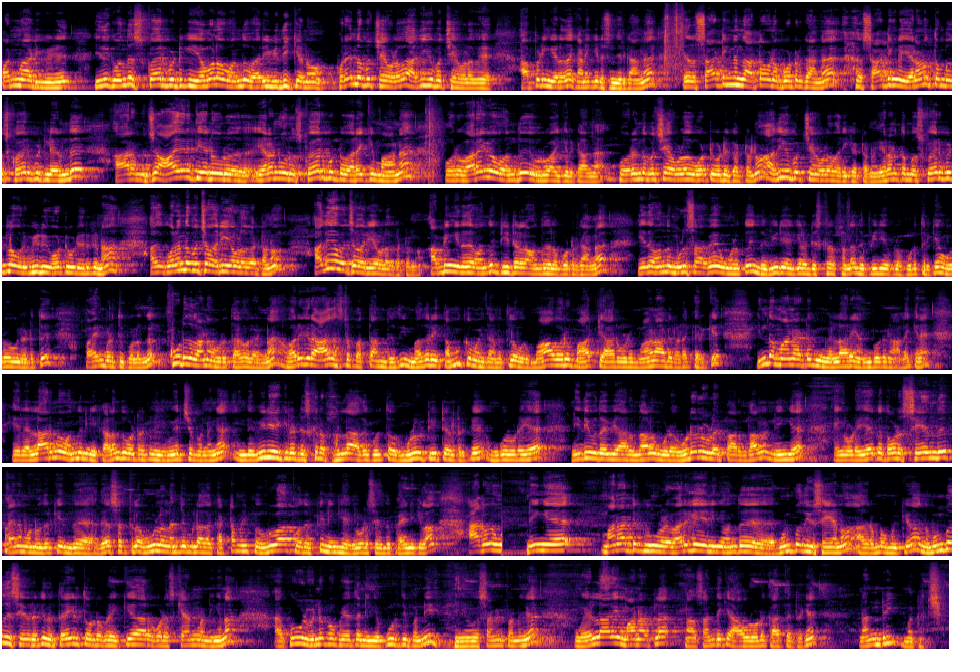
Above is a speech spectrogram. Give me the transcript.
பன்மாடி வீடு இதுக்கு வந்து ஸ்கொயர் ஃபீட்டுக்கு எவ்வளோ வந்து வரி விதிக்கணும்? குறைந்தபட்சம் எவ்வளவு அதிகபட்சம் எவ்வளவு? அப்படிங்கிறத கணக்கீடு செஞ்சுருக்காங்க. இதில் ஸ்டார்டிங்கில் இந்த அட்டவணை போட்டிருக்காங்க. ஸ்டார்டிங்கில் இரநூத்தம்பது ஸ்கொயர் ஃபீட்லேருந்து ஆரம்பித்து ஆயிரத்தி இரநூறு இரநூறு ஸ்கொயர் ஃபீட் வரைக்குமான ஒரு வரைவை வந்து உருவாக்கியிருக்காங்க. குறைந்தபட்சம் எவ்வளோ ஓட்டு வீடு கட்டணும்? அதிகபட்சம் எவ்வளோ வரி கட்டணும்? இரநூத்தம்பது ஸ்கொயர் ஃபீட்டில் ஒரு வீடு ஓட்டு வீடு இருக்குன்னா அது குறைந்தபட்ச வரி எவ்வளோ கட்டணும்? அதிகபட்ச வரி எவ்வளோ கட்டணும்? அப்படிங்கிறத வந்து டீட்டெயிலாக வந்து இதில் போட்டிருக்காங்க. இதை வந்து முழுசாகவே உங்களுக்கு இந்த வீடியோ கீழே டிஸ்கிரிப்ஷனில் இந்த பிடிஎஃப்பில் கொடுத்துருக்கேன். உறவுகள் எடுத்து பயன்படுத்திக் கொள்ளுங்கள். கூடுதலான ஒரு தகவல் என்ன? வருகிற ஆகஸ்ட் பத்தாம் தேதி மதுரை தமுக்கு மைதானத்தில் ஒரு மாபெரும் ஆர்டி ஆர்வலர் மாநாடு நடக்க இருக்குது இந்த மாநாட்டுக்கு உங்கள் எல்லாரையும் அன்போடு நான் அழைக்கிறேன். இதில் எல்லாருமே வந்து நீங்கள் கலந்து கொள்றதுக்கு நீங்கள் முயற்சி பண்ணுங்கள் இந்த வீடியோ கீழே டிஸ்கிரிப்ஷனில் அது குறித்த ஒரு முழு டீட்டெயில் இருக்குது உங்களுடைய நிதி உதவியாக இருந்தாலும் உங்களோட உடல் உழைப்பாக இருந்தாலும் நீங்கள் எங்களோட இயக்கத்தோடு சேர்ந்து பயணம் பண்ணுவதற்கு இந்த தேசத்தில் ஊழல் லஞ்சம் இல்லாத கட்டமைப்பை உருவாக்குவதற்கு நீங்கள் எங்களோட சேர்ந்து பயணிக்கலாம். ஆகவே நீங்கள் மாநாட்டுக்கு உங்களுடைய வருகையை நீங்கள் வந்து முன்பதிவு செய்யணும். அது ரொம்ப முக்கியம். அந்த முன்பதிவு செய்வதற்கு இந்த திரையில் தோன்றக்கூடிய கியூஆர் கூட ஸ்கேன் பண்ணிங்கன்னா கூகுள் விண்ணப்ப படிவத்தை நீங்கள் பூர்த்தி பண்ணி நீங்கள் சப்மிட் பண்ணுங்கள் உங்கள் எல்லாரையும் மாநாட்டில் நான் சந்திக்க அவளோடு காத்துட்ருக்கேன் நன்றி மகிழ்ச்சி.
